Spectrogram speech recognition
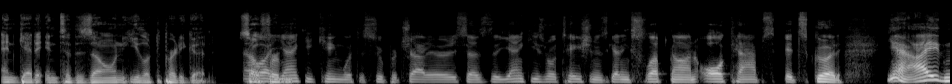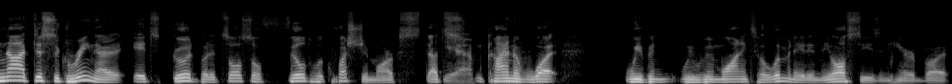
and get it into the zone. He looked pretty good. So LA for Yankee King with the super chat area he says the Yankees rotation is getting slept on. All caps, it's good. Yeah, I'm not disagreeing that it's good, but it's also filled with question marks. That's Yeah. kind of what we've been we've been wanting to eliminate in the offseason here. But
